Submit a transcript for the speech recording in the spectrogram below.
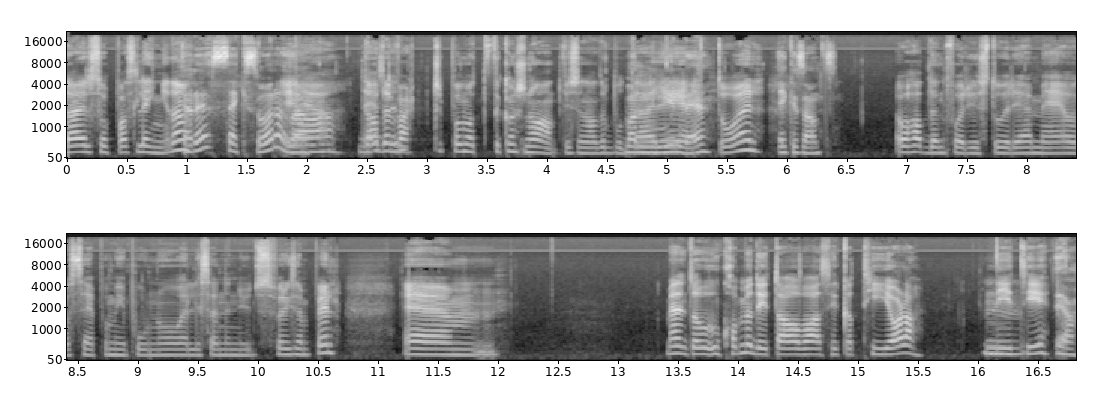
der såpass lenge. da. Er det seks år, altså? Ja, det Det hadde vært på en måte kanskje noe annet hvis hun hadde bodd der i ett år Ikke sant? Og hadde en forhistorie med å se på mye porno eller sende nudes, f.eks. Um, Men så hun kom jo dit da hun var ca. ti år. da. Ni-ti. Ja.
